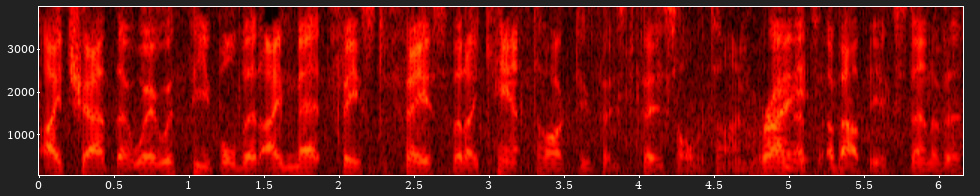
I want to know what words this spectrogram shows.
I chat that way with people that I met face to face that I can't talk to face to face all the time. Right. And that's about the extent of it.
